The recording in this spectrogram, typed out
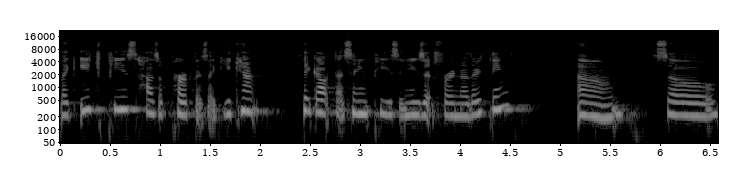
like each piece has a purpose. Like you can't take out that same piece and use it for another thing. Um, so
